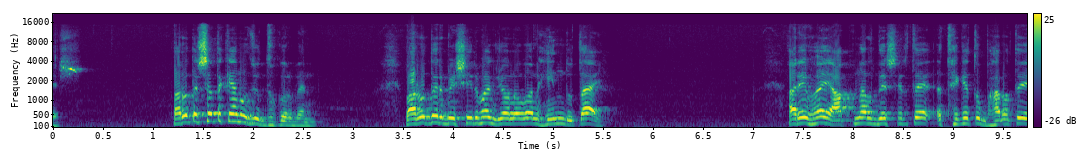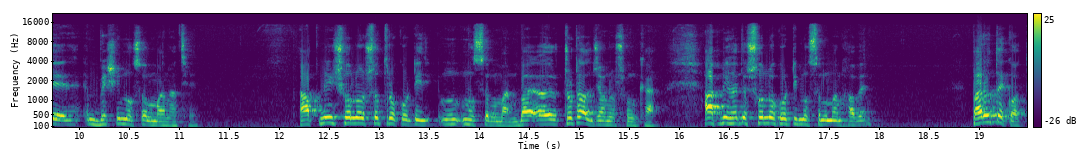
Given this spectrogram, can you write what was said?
দেশ। ভারতের সাথে কেন যুদ্ধ করবেন? ভারতের বেশিরভাগ জনগণ হিন্দু, তাই? আরে ভাই, আপনার দেশের থেকে তো ভারতে বেশি মুসলমান আছে। আপনি ষোলো, সতেরো কোটি মুসলমান বা টোটাল জনসংখ্যা। আপনি হয়তো ষোলো কোটি মুসলমান হবেন। ভারতে কত?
